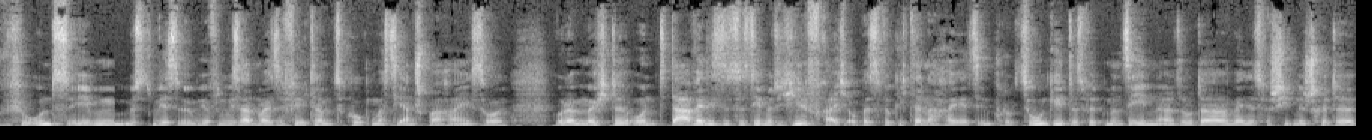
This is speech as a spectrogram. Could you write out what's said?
für uns eben müssten wir es irgendwie auf eine gewisse Art und Weise filtern, um zu gucken, was die Ansprache eigentlich soll oder möchte und da wäre dieses System natürlich hilfreich, ob es wirklich dann nachher jetzt in Produktion geht, das wird man sehen, also da werden jetzt verschiedene Schritte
